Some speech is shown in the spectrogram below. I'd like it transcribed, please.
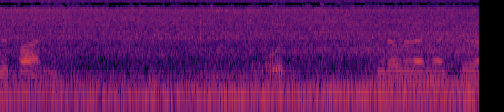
good putt. Get over that next hill.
